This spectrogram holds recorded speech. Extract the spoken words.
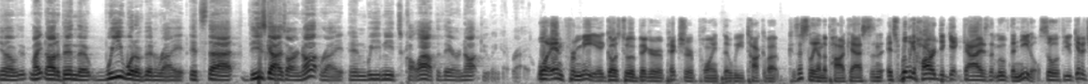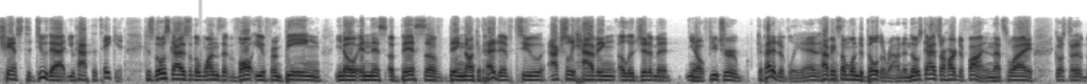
you know, it might not have been that we would have been right. It's that these guys are not right, and we need to call out that they are not doing it right. Well, and for me, it goes to a bigger picture point that we talk about consistently on the podcast, and it's really hard to get guys that move the needle. So if you get a chance to do that, you have to take it because those guys are the ones that vault you from being, you know, in this abyss of being non-competitive to actually having a legitimate you know future competitively and having someone to build around. And those guys are hard to find. And that's why it goes to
